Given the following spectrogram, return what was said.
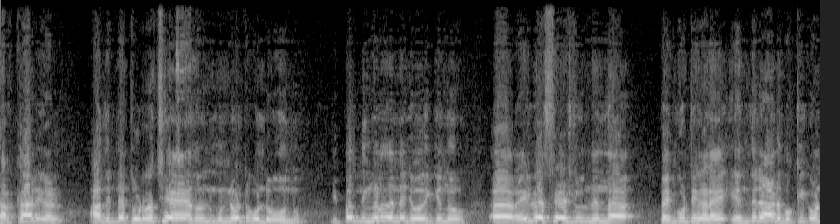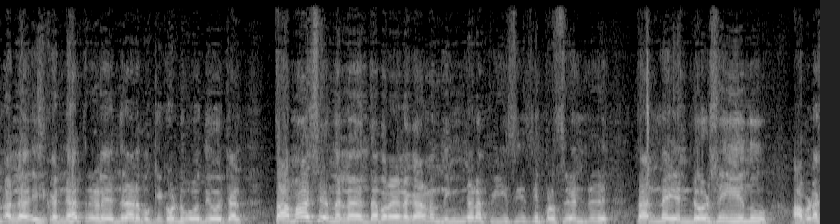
സർക്കാരുകൾ അതിന്റെ തുടർച്ചയായി അത് മുന്നോട്ട് കൊണ്ടുപോകുന്നു. ഇപ്പം നിങ്ങൾ തന്നെ ചോദിക്കുന്നു റെയിൽവേ സ്റ്റേഷനിൽ നിന്ന് പെൺകുട്ടികളെ എന്തിനാണ് പൊക്കിക്കൊണ്ട് അല്ല ഈ കന്യാസ്ത്രീകളെ എന്തിനാണ് പൊക്കിക്കൊണ്ട് പോകുന്നത് ചോദിച്ചാൽ തമാശ എന്നല്ല എന്താ പറയണേ. കാരണം നിങ്ങളുടെ പി സി സി പ്രസിഡന്റ് തന്നെ എൻഡോഴ്സ് ചെയ്യുന്നു. അവിടെ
